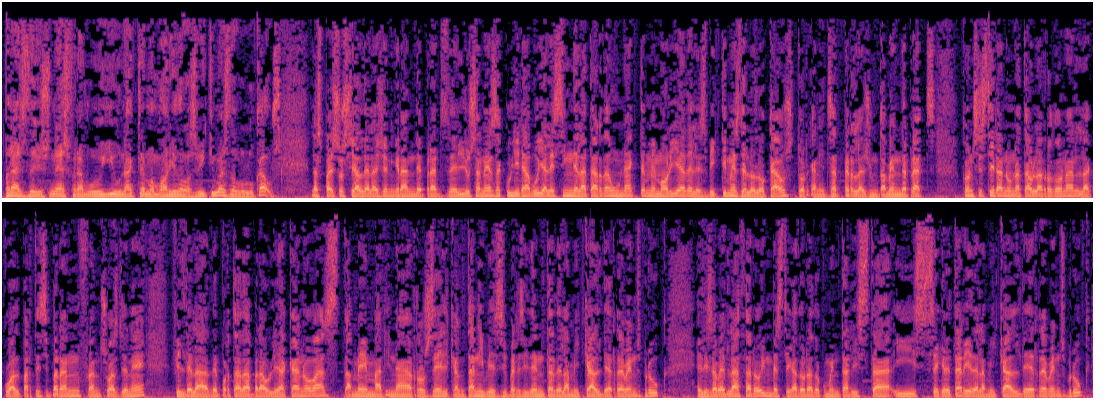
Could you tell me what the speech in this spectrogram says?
Prats de Lluçanès farà avui un acte en memòria de les víctimes de l'Holocaust. L'espai social de la gent gran de Prats de Lluçanès acollirà avui a les 5 de la tarda un acte en memòria de les víctimes de l'Holocaust organitzat per l'Ajuntament de Prats. Consistirà en una taula rodona en la qual participaran François Gené, fill de la deportada Braulia Cànovas, també Marina Rosell, cantant i vicepresidenta de l'Amical de Ravensbrück, Elisabet Lázaro, investigadora documentarista i secretària de l'Amical de Ravensbrück,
